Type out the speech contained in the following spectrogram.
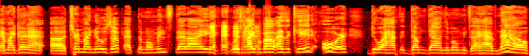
Am I gonna uh, turn my nose up at the moments that I was hype about as a kid, or do I have to dumb down the moments I have now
